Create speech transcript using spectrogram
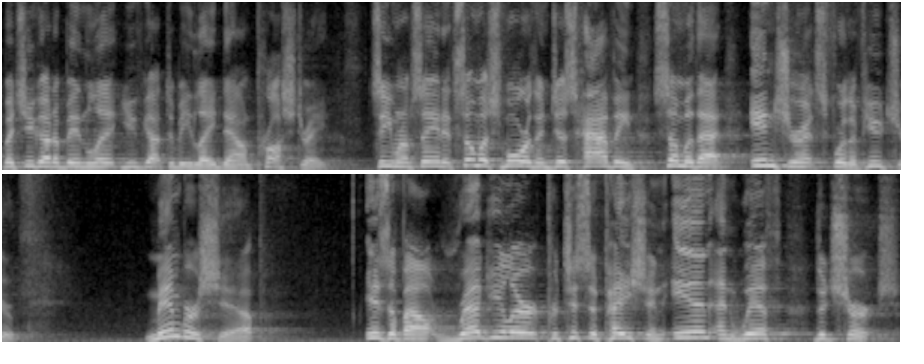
but you gotta been lit, you've got to be laid down prostrate. See what I'm saying? It's so much more than just having some of that insurance for the future. Membership is about regular participation in and with the church.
